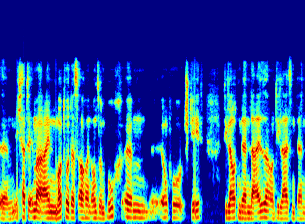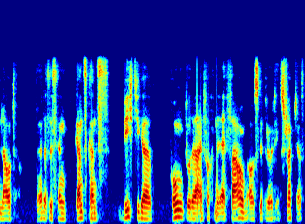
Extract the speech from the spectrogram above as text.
ähm, ich hatte immer ein Motto, das auch in unserem Buch ähm, irgendwo steht, die Lauten werden leiser und die Leisen werden lauter. Ja, das ist ein ganz, ganz wichtiger Punkt oder einfach eine Erfahrung aus Liberating Structures.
